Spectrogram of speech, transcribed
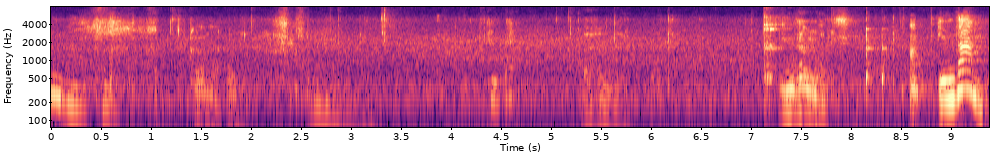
음, 먹어. 음? 맛있네. 인삼 넣지. 아, 인삼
